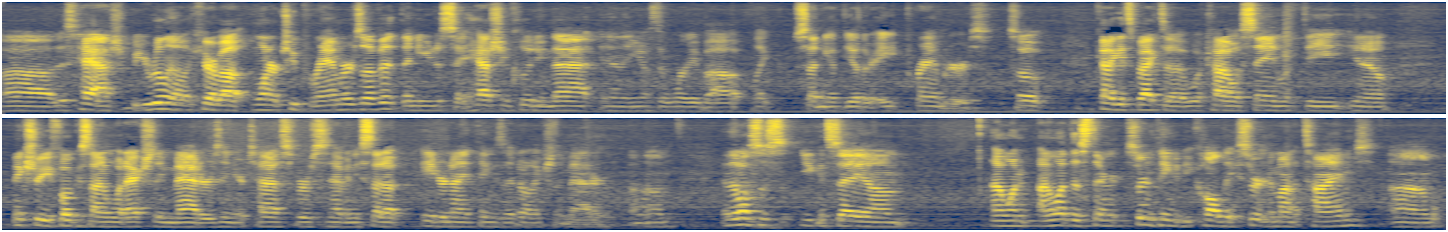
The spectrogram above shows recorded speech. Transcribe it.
uh, this hash, but you really only care about one or two parameters of it, then you just say hash including that, and then you have to worry about like setting up the other eight parameters. So kind of gets back to what Kyle was saying with the, you know, make sure you focus on what actually matters in your test versus having to set up eight or nine things that don't actually matter. Um, and then also you can say, um, I want I want this certain thing to be called a certain amount of times. Um,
